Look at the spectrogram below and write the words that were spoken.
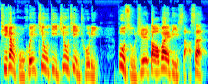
提倡骨灰就地就近处理，不组织到外地撒散。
